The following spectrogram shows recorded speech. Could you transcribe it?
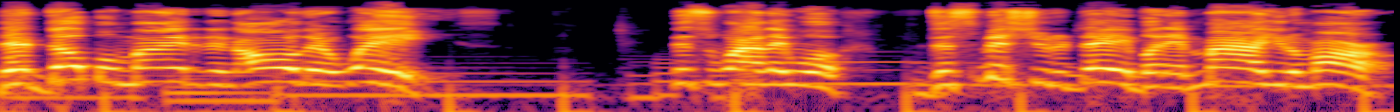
They're double minded in all their ways. This is why they will dismiss you today but admire you tomorrow.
